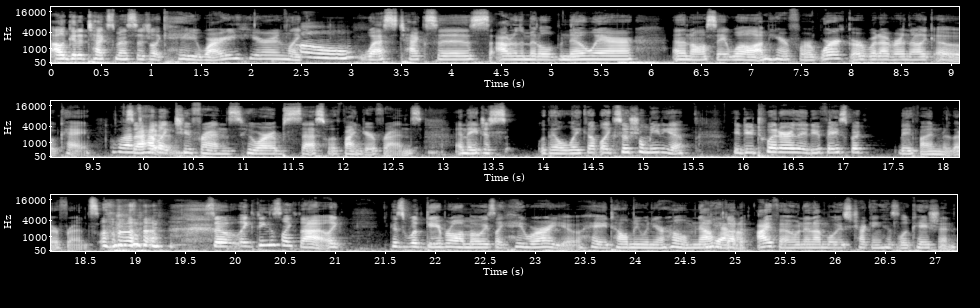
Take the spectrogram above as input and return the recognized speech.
I'll get a text message like, "Hey, why are you here in like Oh, West Texas, out in the middle of nowhere?" And then I'll say, "Well, I'm here for work or whatever," and they're like, "Oh, okay." well, so I have good. like two friends who are obsessed with Find Your Friends, and they just they'll wake up like social media. They do Twitter, they do Facebook, they find their friends. so like things like that, like because with Gabriel, I'm always like, "Hey, where are you? Hey, tell me when you're home." Now he's got an iPhone, and I'm always checking his location.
